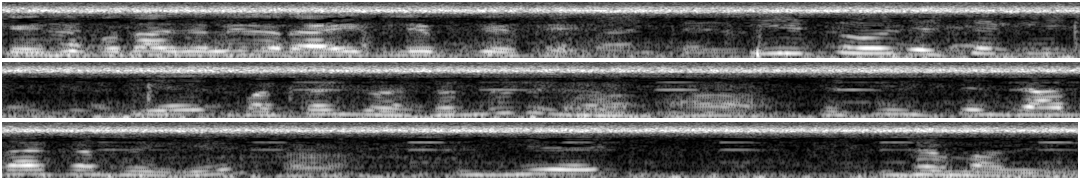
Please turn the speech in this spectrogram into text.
कैसे पता चलेगा राइट लेफ़्ट कैसे? ये तो जैसे कि ये बटन जो है समझे थे जैसे इससे ज़्यादा कर देंगे तो ये इधर मारेगा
